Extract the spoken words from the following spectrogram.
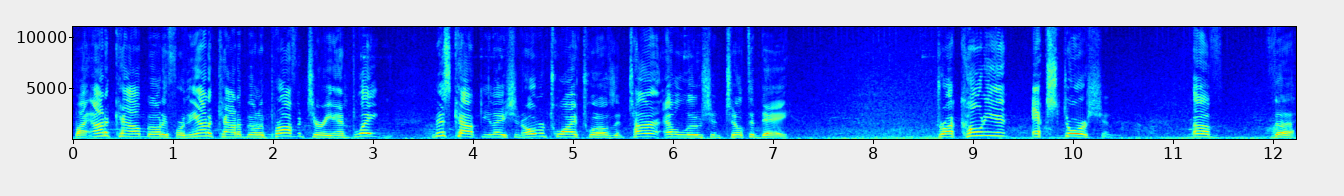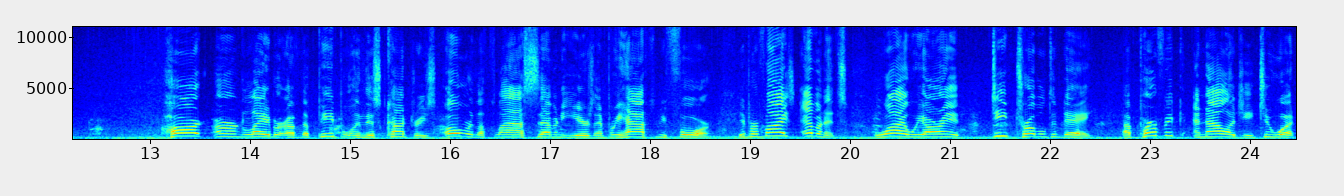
by unaccountability for the unaccountability, profiteering, and blatant miscalculation over Y-12's entire evolution till today draconian extortion of the hard-earned labor of the people in this country over the last 70 years and perhaps before. It provides evidence why we are in deep trouble today. A perfect analogy to what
